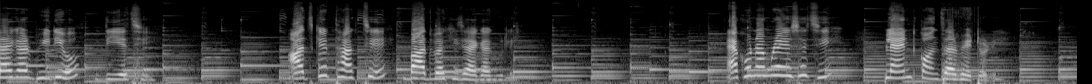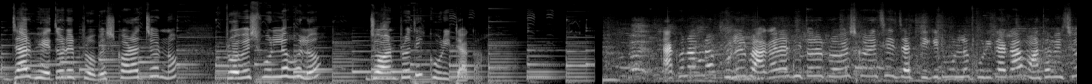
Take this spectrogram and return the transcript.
জায়গার ভিডিও দিয়েছি। আজকের থাকছে বাদবাকি জায়গাগুলি। এখন আমরা এসেছি প্ল্যান্ট কনজারভেটরি, যার ভেতরে প্রবেশ করার জন্য প্রবেশ মূল্য হলো জনপ্রতি কুড়ি টাকা। এখন আমরা ফুলের বাগানের ভিতরে প্রবেশ করেছি, যার টিকিট মূল্য কুড়ি টাকা মাথা পিছু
